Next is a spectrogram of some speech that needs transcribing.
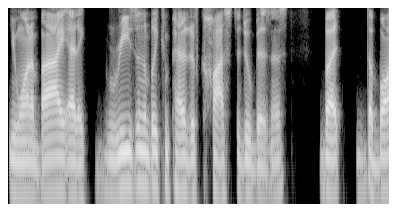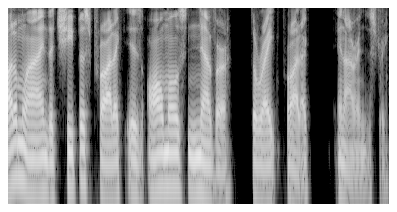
You want to buy at a reasonably competitive cost to do business, but the bottom line, the cheapest product is almost never the right product in our industry.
